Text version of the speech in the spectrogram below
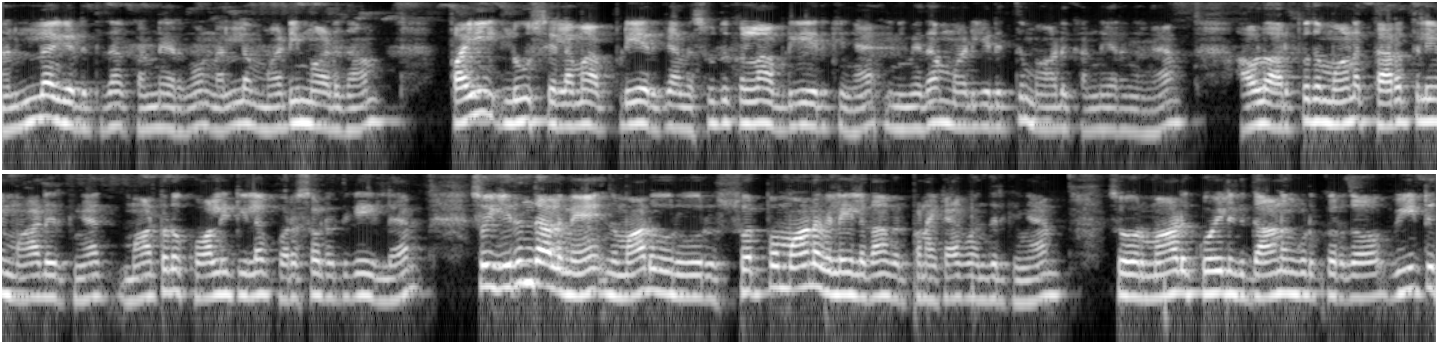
நல்லா எடுத்து தான் கண்ணு இறங்கும். நல்ல மடி மாடு தான் ஃபை லூஸ் எல்லாமே அப்படியே இருக்குது அந்த சுதுக்கெல்லாம் அப்படியே இருக்குங்க. இனிமேல் தான் மடி எடுத்து மாடு கண் இறங்குங்க. அவ்வளோ அற்புதமான தரத்துலேயும் மாடு இருக்குங்க. மாட்டோட குவாலிட்டிலாம் குறை சொல்கிறதுக்கே இல்லை. ஸோ இருந்தாலுமே இந்த மாடு ஒரு ஒரு சொற்பமான விலையில் தான் விற்பனைக்காக வந்திருக்குங்க. ஸோ ஒரு மாடு கோயிலுக்கு தானம் கொடுக்குறதோ வீட்டு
